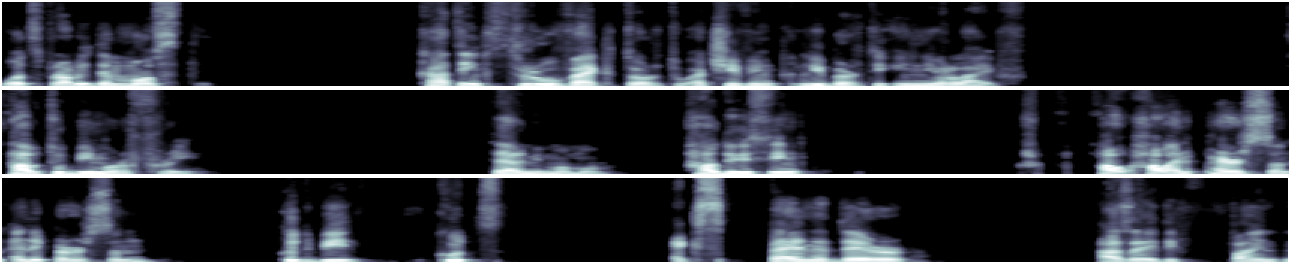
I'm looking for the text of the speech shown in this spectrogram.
what's probably the most cutting through vector to achieving liberty in your life how to be more free tell me momo how do you think how how a person any person could be could expand their, as I define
